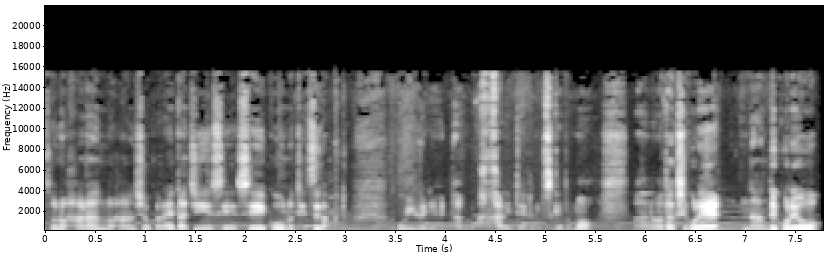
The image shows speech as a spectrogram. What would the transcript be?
その波乱の反証から得た人生成功の哲学というふうにあの書かれてるんですけどもあの私これなんでこれを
